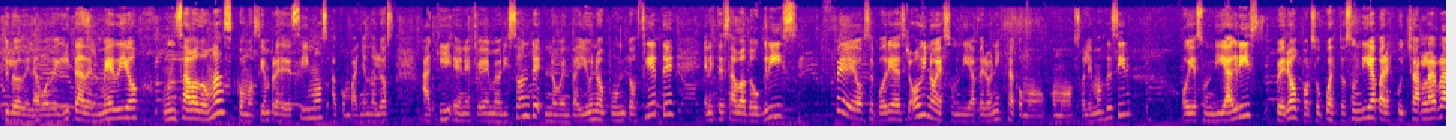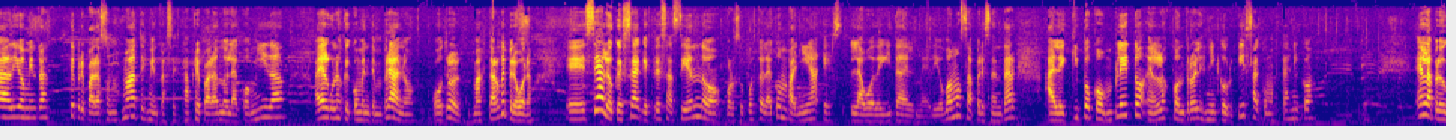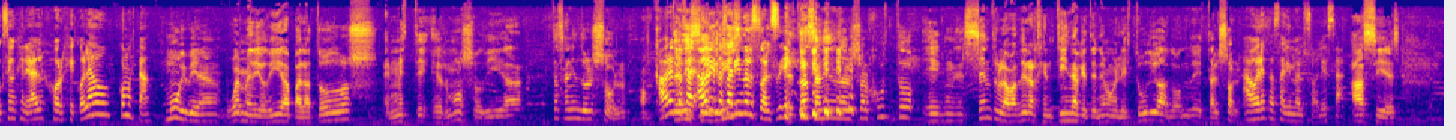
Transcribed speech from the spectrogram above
Capítulo de La Bodeguita del Medio. Un sábado más, como siempre decimos, acompañándolos aquí en FM Horizonte 91.7, en este sábado gris, feo se podría decir. Hoy no es un día peronista como, como solemos decir, hoy es un día gris, pero por supuesto es un día para escuchar la radio mientras te preparas unos mates, mientras estás preparando la comida. Hay algunos que comen temprano, otros más tarde, pero bueno, eh, sea lo que sea que estés haciendo, por supuesto la compañía es la bodeguita del medio. Vamos a presentar al equipo completo en los controles Nico Urquiza. ¿Cómo estás, Nico? En la producción general, Jorge Colau. ¿Cómo está? Muy bien, buen mediodía para todos en este hermoso día. Está saliendo el sol. Ahora está, sal- ahora está saliendo el sol, sí. Está saliendo el sol justo en el centro de la bandera argentina que tenemos en el estudio, a donde está el sol. Ahora está saliendo el sol, exacto. Así es.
